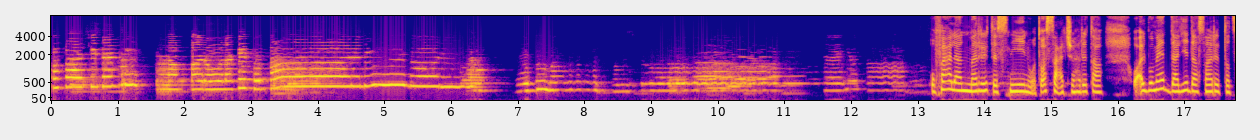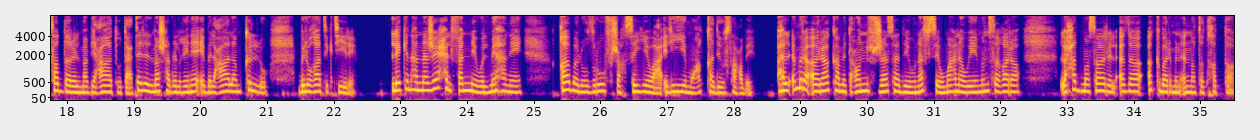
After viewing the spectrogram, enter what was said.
può farci sentire la parola che può fare. وفعلا مرت السنين وتوسعت شهرتها وألبومات داليدا صارت تتصدر المبيعات وتعتلي المشهد الغنائي بالعالم كله بلغات كتيرة. لكن هالنجاح الفني والمهني قابلوا ظروف شخصية وعائلية معقدة وصعبة. هالامرأة راكمت عنف جسدي ونفسي ومعنوي من صغرها لحد ما صار الأذى أكبر من إنها تتخطى.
